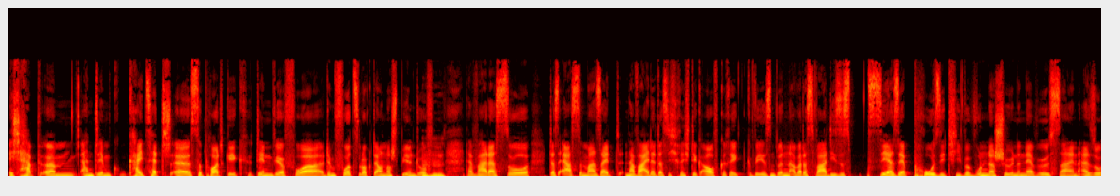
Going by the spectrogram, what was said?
Ich habe ähm, an dem KZ äh, Support Gig, den wir vor dem Furz Lockdown noch spielen durften, mhm. da war das so das erste Mal seit einer Weile, dass ich richtig aufgeregt gewesen bin, aber das war dieses sehr, sehr positive, wunderschöne Nervössein. Also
